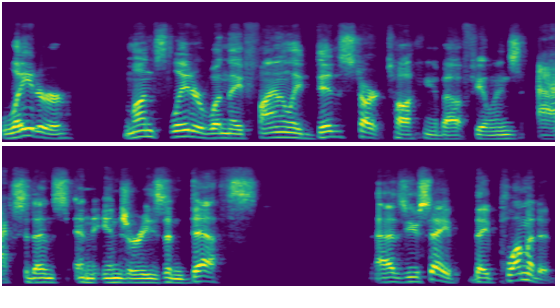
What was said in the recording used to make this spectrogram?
later, months later when they finally did start talking about feelings, accidents and injuries and deaths as you say, they plummeted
